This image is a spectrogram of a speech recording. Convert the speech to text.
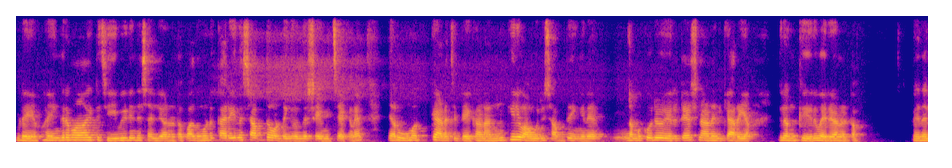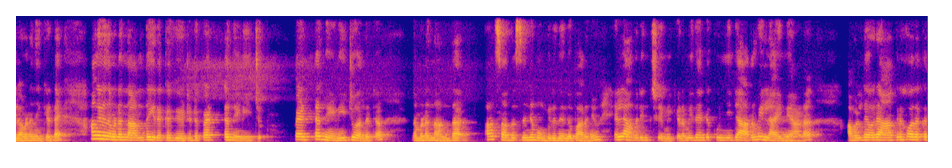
ഇവിടെ ഭയങ്കരമായിട്ട് ചീവീടിന്റെ ശല്യമാണ് കേട്ടോ. അപ്പൊ അതുകൊണ്ട് കരയുന്ന ശബ്ദം ഉണ്ടെങ്കിൽ ഒന്ന് ക്ഷമിച്ചേക്കണേ. ഞാൻ റൂമൊക്കെ അടച്ചിട്ടേക്കാണ്. എങ്കിലും ആ ഒരു ശബ്ദം ഇങ്ങനെ നമുക്കൊരു ഇറിറ്റേഷൻ ആണ് എനിക്കറിയാം. ഇതിലൊന്ന് കയറി വരികയാണ് കേട്ടോ. ഏതായാലും അവിടെ നിൽക്കട്ടെ. അങ്ങനെ നമ്മുടെ നന്ദ ഇതൊക്കെ കേട്ടിട്ട് പെട്ടെന്ന് എണീറ്റു. പെട്ടെന്ന് എണീറ്റു വന്നിട്ട് നമ്മുടെ നന്ദ ആ സദസ്സിന്റെ മുമ്പിൽ നിന്ന് പറഞ്ഞു എല്ലാവരും ക്ഷമിക്കണം. ഇത് എന്റെ കുഞ്ഞിന്റെ അറിവില്ലായ്മയാണ്. അവളുടെ ഒരു ആഗ്രഹം അതൊക്കെ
